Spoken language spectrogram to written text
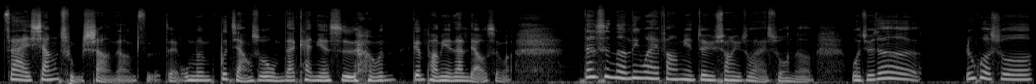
在相处上那样子。对我们不讲说我们在看电视，我们跟旁边人在聊什么。但是呢，另外一方面，对于双鱼座来说呢，我觉得如果说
